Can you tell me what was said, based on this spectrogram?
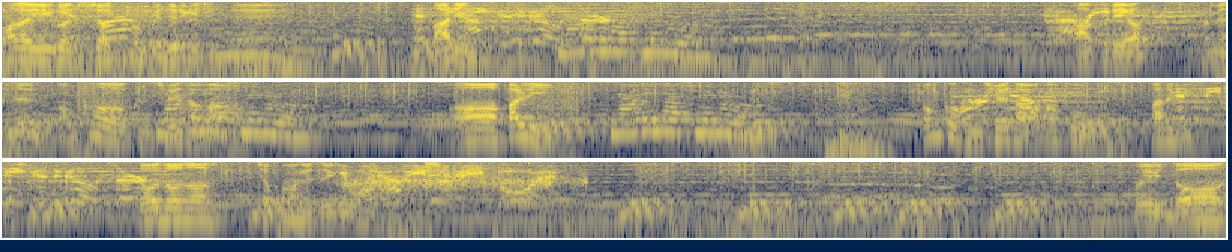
와 이거 진짜 그렇게 느리게 짓네 마린. 아 그래요? 그러면은 벙커 근처에다가. 어 빨리. 벙커 근처에다가 하고 빠르게 다시 good to go, sir. 너너너저 구멍에서 이걸로 해 거의 너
